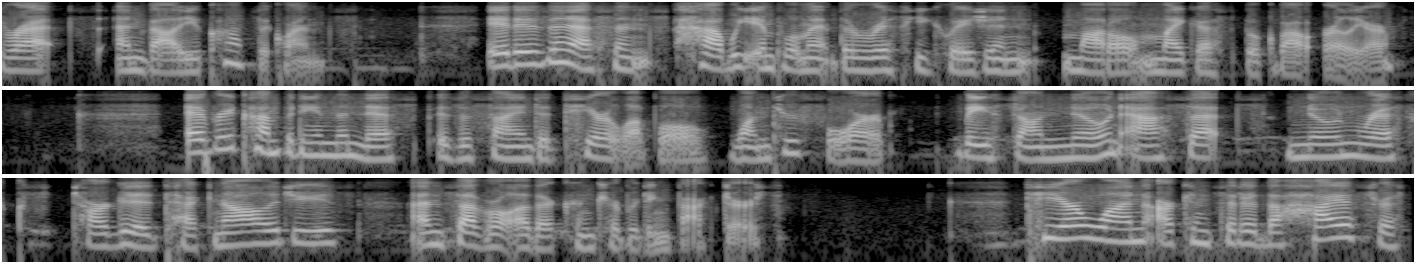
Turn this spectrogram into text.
threats, and value consequence. It is in essence how we implement the risk equation model Micah spoke about earlier. Every company in the NISP is assigned a tier level, 1 through 4, based on known assets, known risks, targeted technologies, and several other contributing factors. Tier 1 are considered the highest risk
